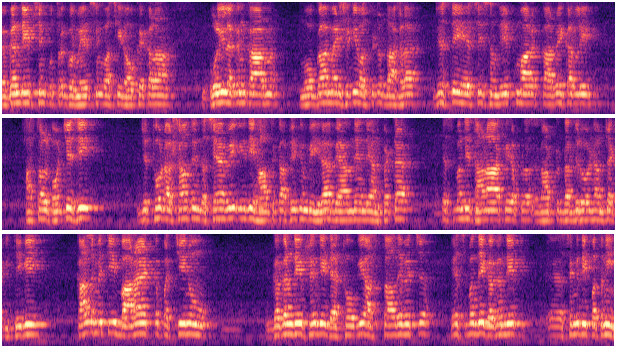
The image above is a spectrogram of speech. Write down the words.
ਗਗਨਦੀਪ ਸਿੰਘ ਪੁੱਤਰ ਗੁਰਮੇਲ ਸਿੰਘ ਵਾਸੀ ਰੌਕੇ ਕਲਾਂ ਗੋਲੀ ਲੱਗਣ ਕਾਰਨ ਮੋਗਾ ਮੈਡੀਸਿਟੀ ਹਸਪੀਟਲ ਦਾਖਲ ਹੈ, ਜਿਸ ਤੇ ਐਸਸੀ ਸੰਦੀਪ ਕੁਮਾਰ ਕਾਰਵਾਈ ਕਰਨ ਲਈ ਹਸਪਤਾਲ ਪਹੁੰਚੇ ਸੀ, ਜਿੱਥੋਂ ਡਾਕਟਰ ਸਾਹਿਬ ਨੇ ਦੱਸਿਆ ਵੀ ਇਹਦੀ ਹਾਲਤ ਕਾਫੀ ਗੰਭੀਰ ਹੈ, ਬਿਆਨ ਦੇਣ ਦੇ ਅਨਫਿਟ ਹੈ। ਇਸ ਸੰਬੰਧੀ ਥਾਣਾ ਆ ਕੇ ਰਪ- ਰਾਪਟ ਦਰਜ ਰੋਜ਼ਨਾਮਾ ਕੀਤੀ ਗਈ। ਕੱਲ ਮਿਤੀ 12/1/25 ਨੂੰ ਗਗਨਦੀਪ ਸਿੰਘ ਦੀ ਡੈਥ ਹੋ ਗਈ ਹਸਪਤਾਲ ਦੇ ਵਿੱਚ। ਇਸ ਸੰਬੰਧੀ ਗਗਨਦੀਪ ਸਿੰਘ ਦੀ ਪਤਨੀ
